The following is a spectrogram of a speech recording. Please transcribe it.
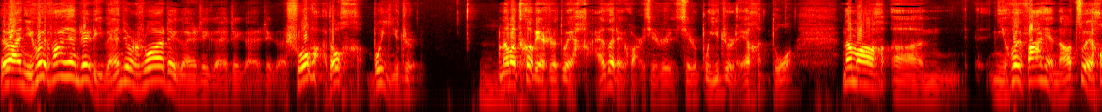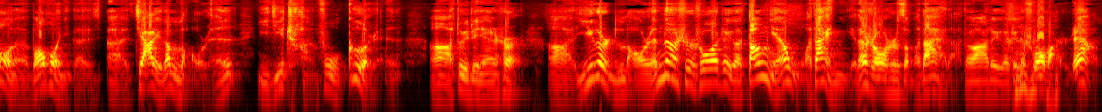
对吧？你会发现这里边就是说这个这个这个这个说法都很不一致。那么，特别是对孩子这块儿，其实其实不一致的也很多。那么，呃，你会发现到最后呢，包括你的呃家里的老人以及产妇个人啊，对这件事儿啊，一个老人呢是说这个当年我带你的时候是怎么带的，对吧？这个这个说法是这样的，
